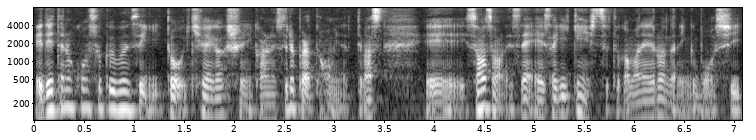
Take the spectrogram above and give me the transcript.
データの高速分析と機械学習に関連するプラットフォームになっています。えー、様々ですね、詐欺検出とかマネーロンダリング防止、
